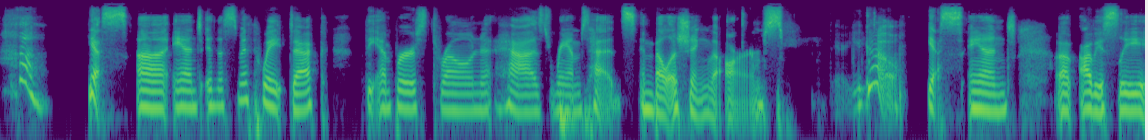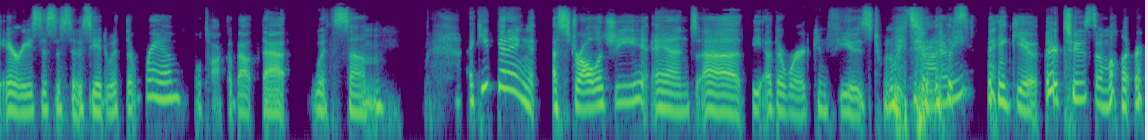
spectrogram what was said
Huh. Yes. Uh, and in the Smith Waite deck, the Emperor's throne has ram's heads embellishing the arms. There you go. Yes. And uh, obviously, Aries is associated with the ram. We'll talk about that with some I keep getting astrology and uh, the other word confused when we do Astronomy? this. Thank you. They're too similar.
